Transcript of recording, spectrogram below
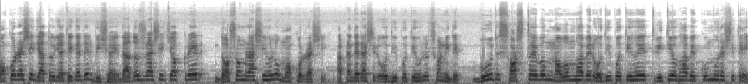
মকর রাশি জাতক জাতিকাদের বিষয়ে। দ্বাদশ রাশি চক্রের দশম রাশি হলো মকর রাশি। আপনাদের রাশির অধিপতি হলো শনিদেব। বুধ ষষ্ঠ এবং নবম ভাবের অধিপতি হয়ে তৃতীয় ভাবে কুম্ভ রাশিতে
